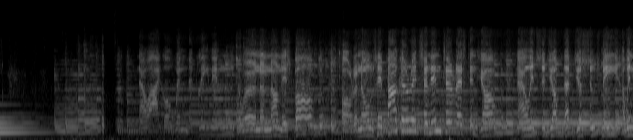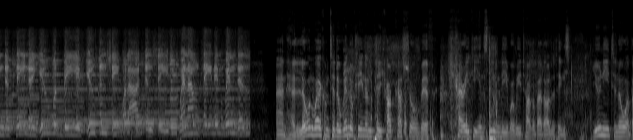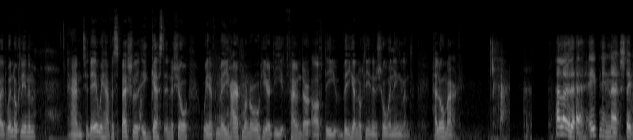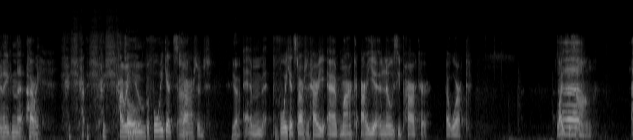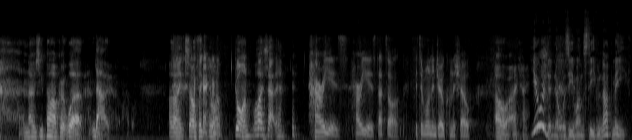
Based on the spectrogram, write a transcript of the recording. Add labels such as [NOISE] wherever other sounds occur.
Now I go window cleaning to earn an honest bob. For a nosy Parker, it's an interesting job. Now it's a job that just suits me. A window cleaner you would be if you can see what I can see when I'm cleaning windows. And hello and welcome to the Window Cleaning podcast show with Carrie T and Stephen Lee, where we talk about all the things you need to know about window cleaning. And today we have a special guest in the show. We have Mark Monro here, the founder of the Window Cleaning Show in England. Hello, Mark. Hello there. Evening, uh, Stephen. Evening, uh, Harry. [LAUGHS] How are so you? Before we get started, yeah. um, before we get started, Harry, uh, Mark, are you a nosy Parker at work? Like the Uh, song. A nosy Parker at work? No. I don't think so. I think, Fair go on. enough. Go on. Why is that then? [LAUGHS] Harry is. Harry is. That's all. It's a running joke on the show. oh, okay. You're the nosy one, Stephen, not me.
